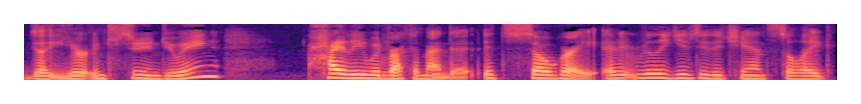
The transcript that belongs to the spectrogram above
that you're interested in doing, highly would recommend it. It's so great and it really gives you the chance to like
